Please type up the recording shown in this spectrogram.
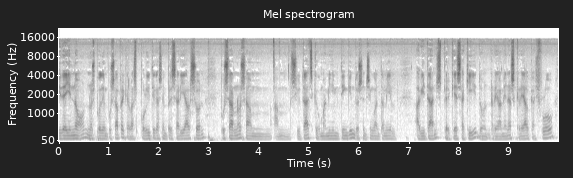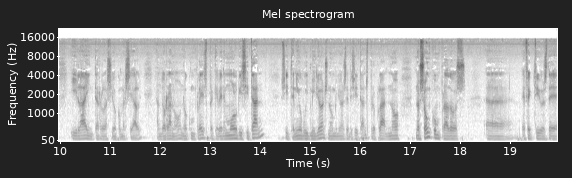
I deien no, no es poden posar perquè les polítiques empresarials són posar-nos amb, amb ciutats que com a mínim tinguin 250.000 habitants perquè és aquí on realment es crea el cash flow i la interrelació comercial. Andorra no, no compleix perquè venen molt visitant O sigui, teniu 8 milions, 9 milions de visitants, però clar, no, no són compradors eh, efectius de...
